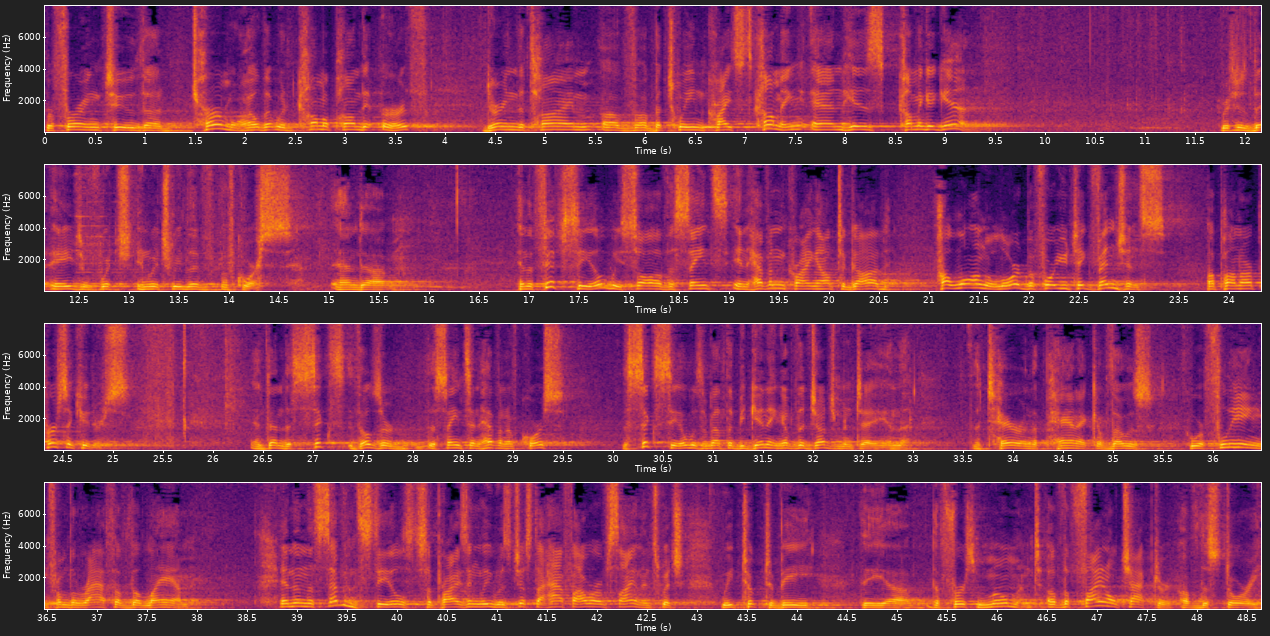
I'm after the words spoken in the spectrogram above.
referring to the turmoil that would come upon the earth during the time of uh, between Christ's coming and his coming again, which is the age of which in which we live, of course. And uh, in the fifth seal, we saw the saints in heaven crying out to God, "How long, O Lord, before you take vengeance upon our persecutors?" And then the sixth; those are the saints in heaven, of course. The sixth seal was about the beginning of the judgment day and the the terror and the panic of those who were fleeing from the wrath of the Lamb. And then the seventh seal, surprisingly, was just a half hour of silence, which we took to be the, uh, the first moment of the final chapter of the story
